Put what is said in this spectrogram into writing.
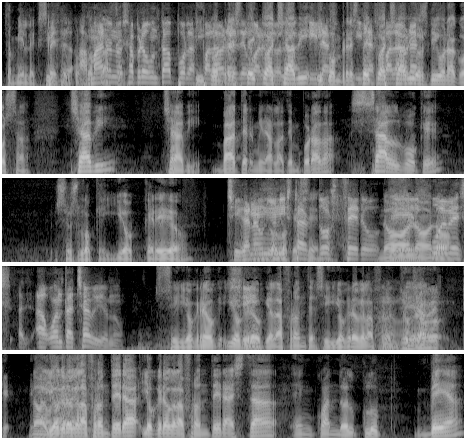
también le exige Pero el Amaro plazo. nos ha preguntado por las y con palabras de respecto a Guardiola Xavi y y, las- con y respecto a Xavi palabras- os digo una cosa. Xavi, Xavi va a terminar la temporada, salvo que, eso es lo que yo creo. Si gana Unionistas sé. 2-0 No, el no, no. jueves, ¿aguanta Xavi o no? Sí, yo creo que yo Sí. creo que la frontera, sí, yo creo que la frontera. que- no, yo creo que la frontera, yo creo que la frontera está en cuando el club vea,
